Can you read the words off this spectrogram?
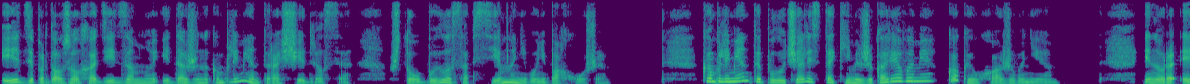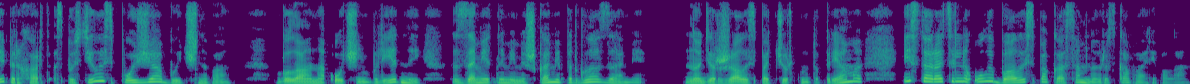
Эдди продолжал ходить за мной и даже на комплименты расщедрился, что было совсем на него не похоже. Комплименты получались такими же корявыми, как и ухаживание. Инора Эберхард спустилась позже обычного. Была она очень бледной, с заметными мешками под глазами, но держалась подчеркнуто прямо и старательно улыбалась, пока со мной разговаривала.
